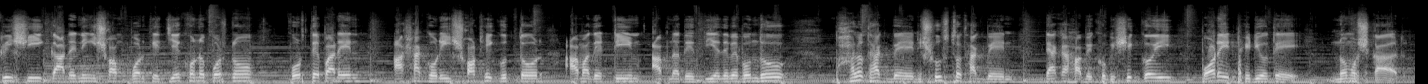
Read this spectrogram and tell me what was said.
কৃষি গার্ডেনিং সম্পর্কে যে কোনো প্রশ্ন করতে পারেন। আশা করি সঠিক উত্তর আমাদের টিম আপনাদের দিয়ে দেবে, বন্ধু। ভালো থাকবেন, সুস্থ থাকবেন। দেখা হবে খুবই শীঘ্রই পরের ভিডিওতে। নমস্কার।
